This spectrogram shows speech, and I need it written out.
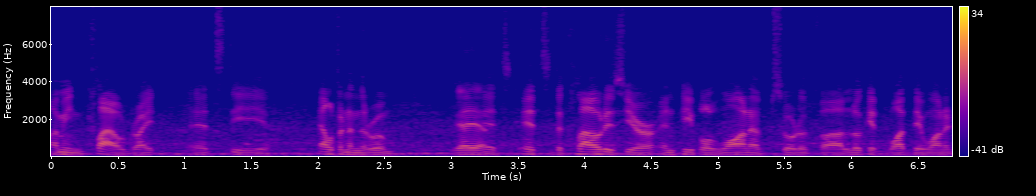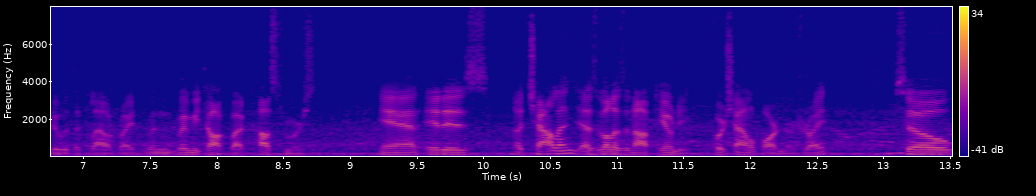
I mean, cloud, right? It's the elephant in the room. Yeah, yeah. It's, it's the cloud is here and people want to sort of uh, look at what they want to do with the cloud, right? When, when we talk about customers. And it is a challenge as well as an opportunity for channel partners, right? So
